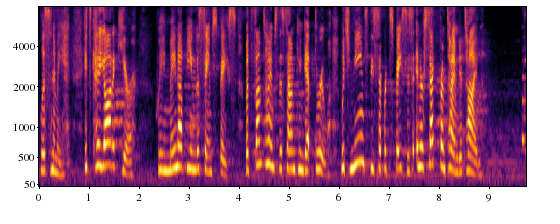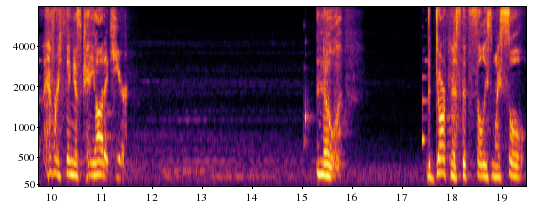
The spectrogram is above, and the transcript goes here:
Listen to me. It's chaotic here. We may not be in the same space, but sometimes the sound can get through, which means these separate spaces intersect from time to time. Everything is chaotic here. No. The darkness that sullies my soul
